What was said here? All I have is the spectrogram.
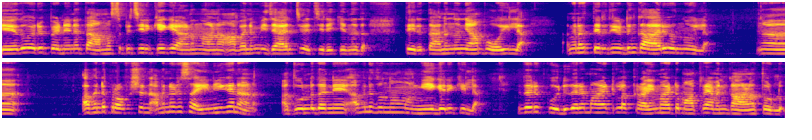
ഏതോ ഒരു പെണ്ണിനെ താമസിപ്പിച്ചിരിക്കുകയാണെന്നാണ് അവനും വിചാരിച്ചു വെച്ചിരിക്കുന്നത്. തിരുത്താനൊന്നും ഞാൻ പോയില്ല. അങ്ങനെ തിരുത്തിയിട്ടും കാര്യമൊന്നുമില്ല. അവന്റെ പ്രൊഫഷൻ അവനൊരു സൈനികനാണ്. അതുകൊണ്ട് തന്നെ അവനിതൊന്നും അംഗീകരിക്കില്ല. ഇതൊരു ഗുരുതരമായിട്ടുള്ള ക്രൈമായിട്ട് മാത്രമേ അവൻ കാണത്തുള്ളൂ.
